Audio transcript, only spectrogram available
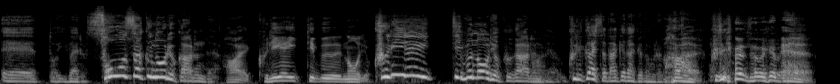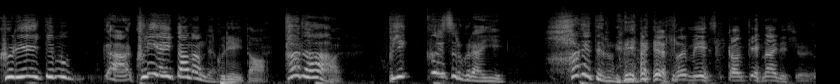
えーっといわゆる創作能力あるんだよ。はい。クリエイティブ能力。クリエイティブ能力があるんだよ、繰り返しただけだけど俺も、はい。繰り返しただけど、ええ。クリエイティブがクリエイターなんだよ。クリエイタただ、はい。びっくりするぐらいハゲてるんだよ。ーいやいやそれ名識関係ないでしょうよ。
